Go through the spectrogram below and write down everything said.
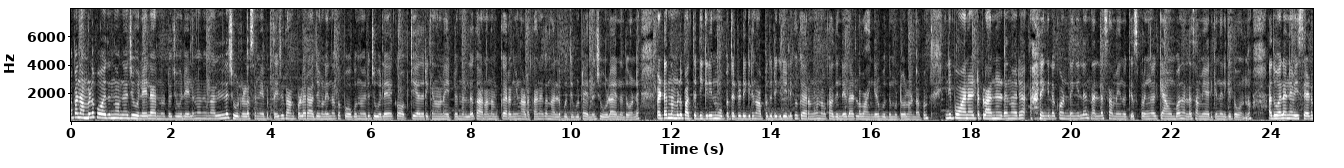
അപ്പോൾ നമ്മൾ പോയതെന്ന് പറഞ്ഞാൽ ജൂലൈയിലായിരുന്നു കേട്ടോ ജൂലൈയിൽ എന്ന് പറഞ്ഞാൽ നല്ല ചൂടുള്ള സമയം. പ്രത്യേകിച്ച് തണുപ്പുള്ള രാജ്യങ്ങളിൽ നിന്നൊക്കെ പോകുന്നവർ ജൂലൈ ഒക്കെ ഓപ്റ്റ് ചെയ്യാതിരിക്കുന്നതാണ് ഏറ്റവും നല്ലത്. കാരണം നമുക്ക് ഇറങ്ങി നടക്കാനൊക്കെ നല്ല ബുദ്ധിമുട്ടായിരുന്നു ചൂടായിരുന്നതുകൊണ്ട്. പെട്ടെന്ന് നമ്മൾ പത്ത് ഡിഗ്രി മുപ്പത്തെട്ട് ഡിഗ്രി നാൽപ്പത് ഡിഗ്രിയിലേക്കൊക്കെ ഇറങ്ങുമ്പോൾ നമുക്ക് അതിന്റേതായിട്ടുള്ള ഭയങ്കര ബുദ്ധിമുട്ടുകളുണ്ട്. അപ്പം ഇനി പോകാനായിട്ട് പ്ലാൻ ഇടുന്നവർ ആരെങ്കിലുമൊക്കെ ഉണ്ടെങ്കിൽ നല്ല സമയം നോക്കി. സ്പ്രിംഗ് ഒക്കെ ആകുമ്പോൾ നല്ല സമയമായിരിക്കും എന്ന് എനിക്ക് തോന്നുന്നു. അതുപോലെ തന്നെ വിസയുടെ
